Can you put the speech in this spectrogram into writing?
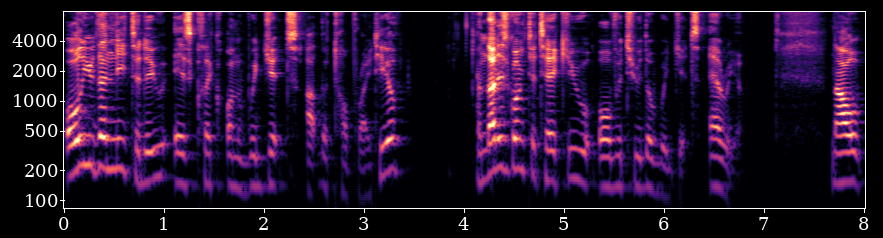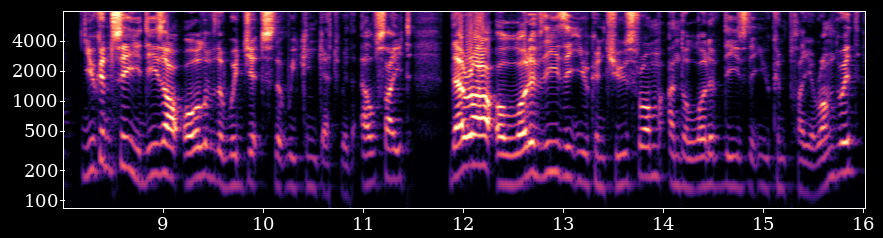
all you then need to do is click on widgets at the top right here, and that is going to take you over to the widgets area. Now, you can see these are all of the widgets that we can get with Elfsight. There are a lot of these that you can choose from and a lot of these that you can play around with.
